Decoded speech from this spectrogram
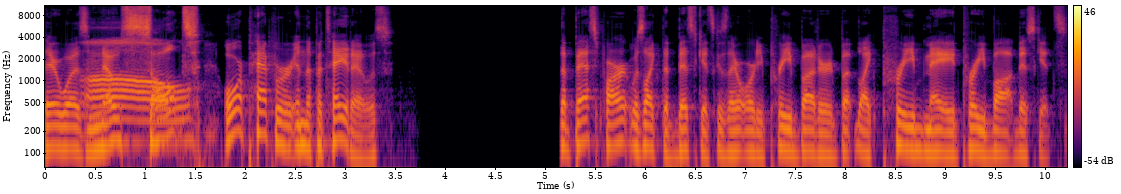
There was no salt oh. or pepper in the potatoes. The best part was like the biscuits because they were already pre-buttered, but like pre-made, pre-bought biscuits.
